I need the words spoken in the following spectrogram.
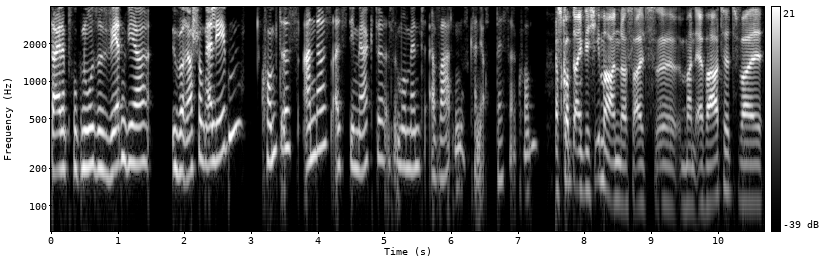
deine Prognose. Werden wir Überraschung erleben? Kommt es anders, als die Märkte es im Moment erwarten? Es kann ja auch besser kommen. Das kommt eigentlich immer anders, als äh, man erwartet, weil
